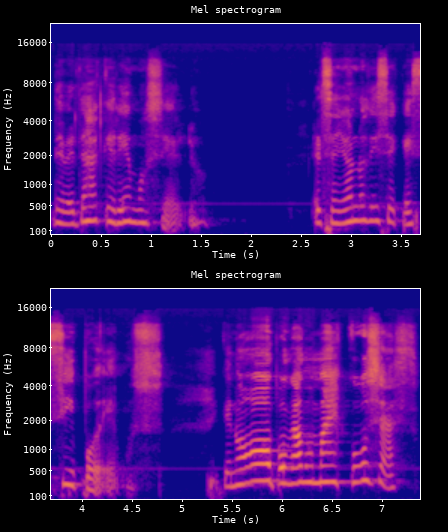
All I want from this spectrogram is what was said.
De verdad queremos serlo. El Señor nos dice que sí podemos. Que no pongamos más excusas.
